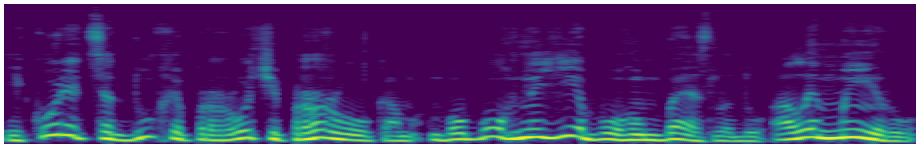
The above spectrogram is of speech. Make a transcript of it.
І коряться духи пророчі пророкам, бо Бог не є Богом безладу, але миру.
